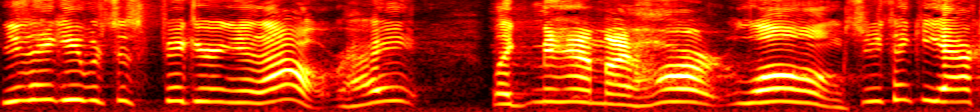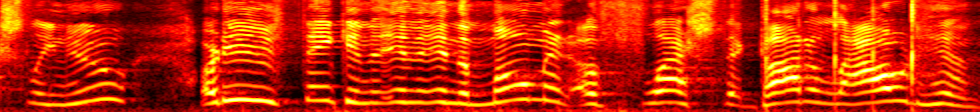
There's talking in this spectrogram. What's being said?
You think he was just figuring it out, right? Like, man, my heart longs. Do you think he actually knew? Or do you think in, in, in the moment of flesh that God allowed him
